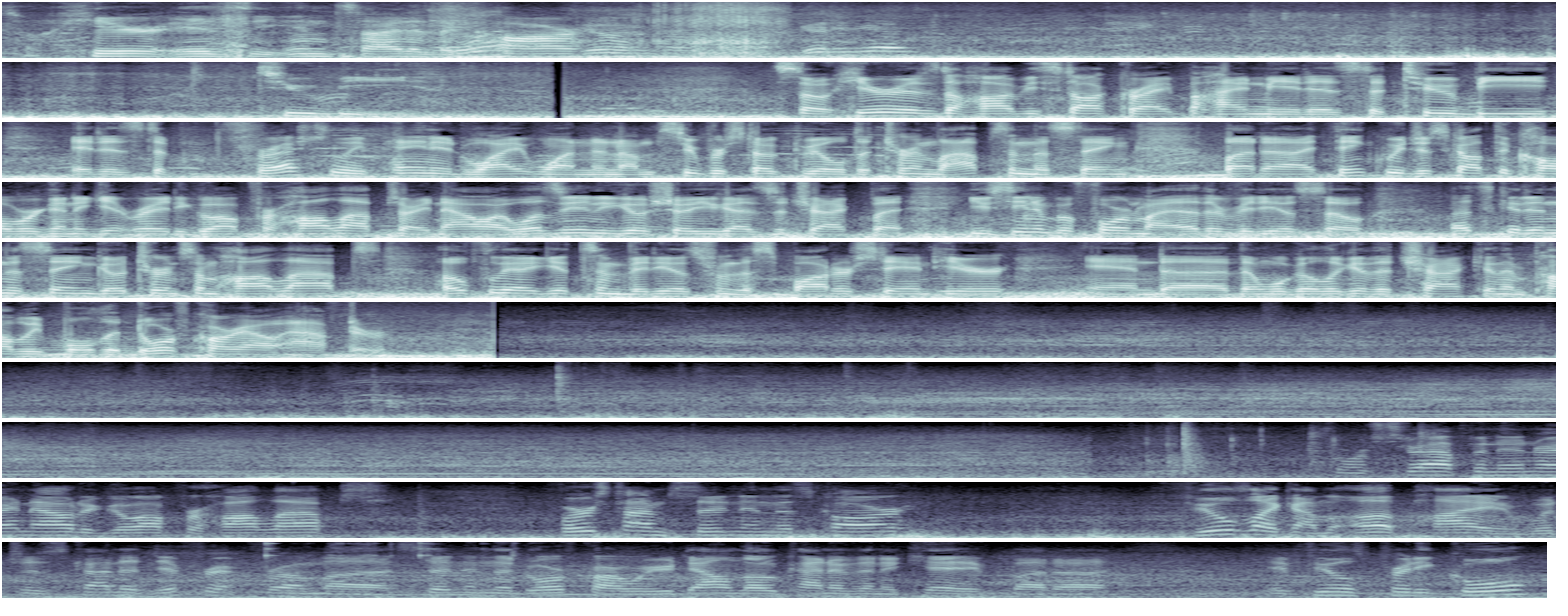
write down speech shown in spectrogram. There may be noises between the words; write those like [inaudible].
So here is the inside of the car. Good to go. 2B. So here is the hobby stock right behind me. It is the 2B. It is the freshly painted white one and I'm super stoked to be able to turn laps in this thing. But uh, I think we just got the call. We're gonna get ready to go out for hot laps right now. I was gonna go show you guys the track, but you've seen it before in my other videos. So let's get in this thing, go turn some hot laps. Hopefully I get some videos from the spotter stand here and uh, then we'll go look at the track and then probably pull the dwarf car out after. So we're strapping in right now to go out for hot laps. First time sitting in this car. Feels like I'm up high, which is kind of different from uh, sitting in the dwarf car where you're down low kind of in a cave, but uh, it feels pretty cool.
